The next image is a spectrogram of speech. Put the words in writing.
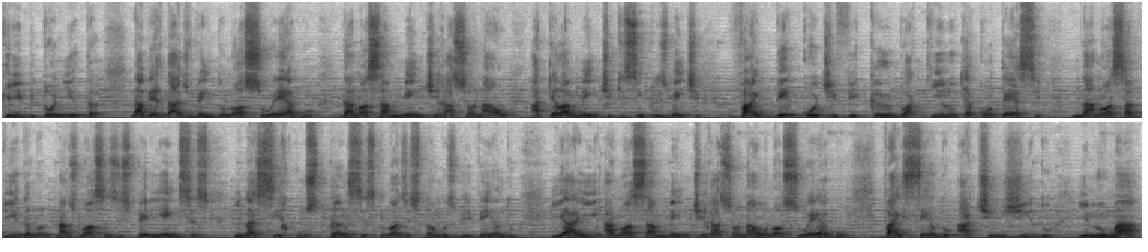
criptonita, na verdade, vem do nosso ego, da nossa mente racional, aquela mente que simplesmente vai decodificando aquilo que acontece na nossa vida, nas nossas experiências e nas circunstâncias que nós estamos vivendo, e aí a nossa mente racional, o nosso ego, vai sendo atingido e numa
